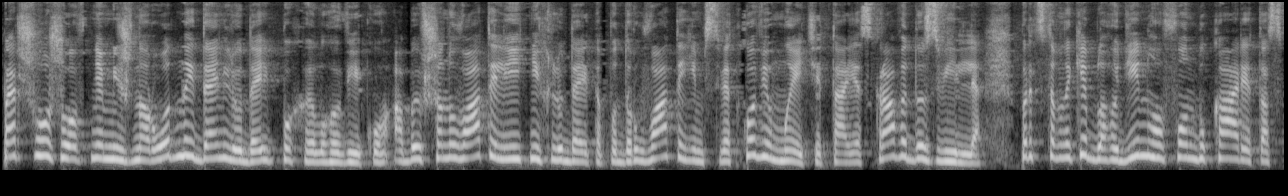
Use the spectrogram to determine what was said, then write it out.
1 жовтня міжнародний день людей похилого віку. Аби вшанувати літніх людей та подарувати їм святкові миті та яскраве дозвілля. Представники благодійного фонду Карітас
